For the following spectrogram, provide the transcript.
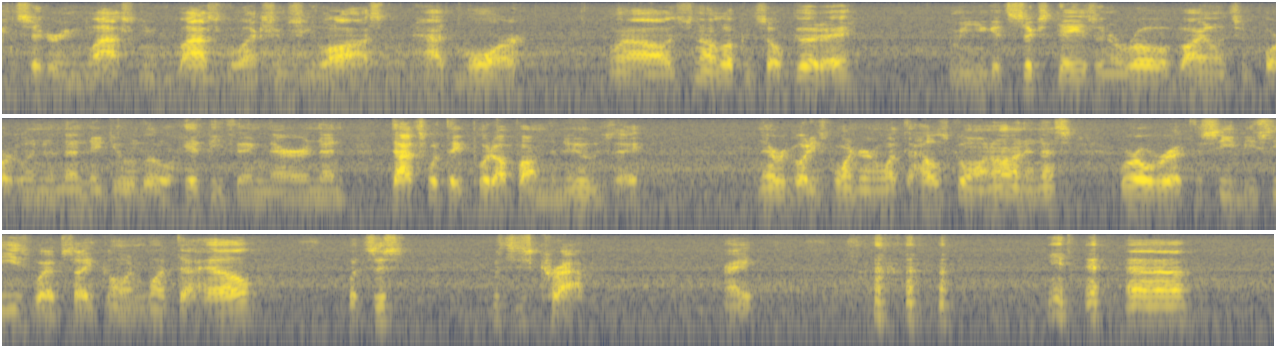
Considering last last election she lost had more, well, it's not looking so good, eh? I mean, you get six days in a row of violence in Portland, and then they do a little hippie thing there, and then that's what they put up on the news, eh? And everybody's wondering what the hell's going on, and that's we're over at the CBC's website going, what the hell? What's this? What's this crap? Right? yeah,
